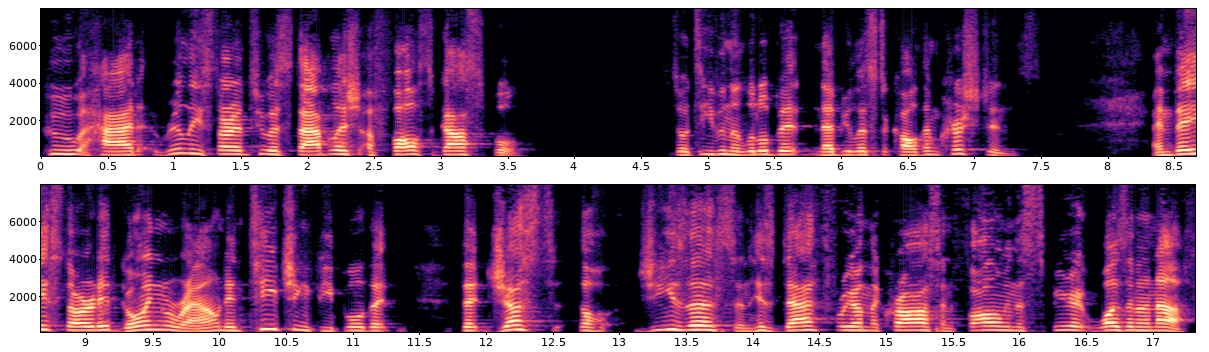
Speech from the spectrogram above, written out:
who had really started to establish a false gospel. So it's even a little bit nebulous to call them Christians. And they started going around and teaching people that that just the Jesus and his death for you on the cross and following the Spirit wasn't enough.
